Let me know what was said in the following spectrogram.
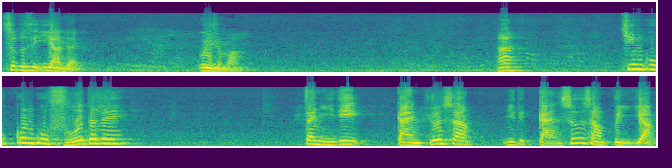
是不是一样的？为什么？啊？经过供过佛的嘞，在你的感觉上、你的感受上不一样，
